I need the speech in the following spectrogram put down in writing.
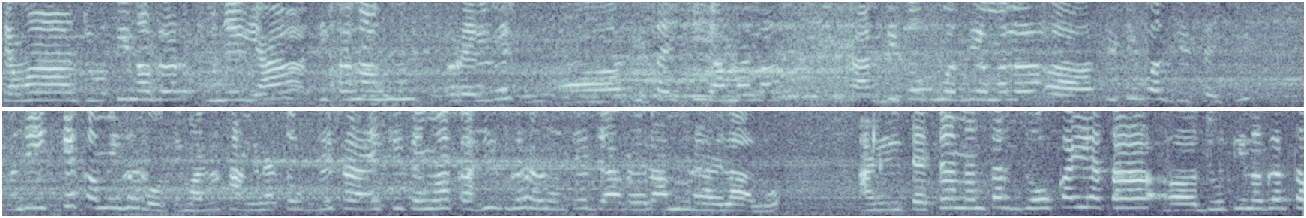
तेव्हा ज्योतीनगर म्हणजे या ठिकाणाहून रेल्वे दिसायची आम्हाला क्रांती चौकमधली आम्हाला सिटी बस दिसायची. म्हणजे इतके कमी घरं होते. माझा सांगण्याचा उद्देश आहे की तेव्हा काहीच घरं नव्हते ज्या वेळेला आम्ही राहायला आलो. आणि त्याच्यानंतर जो काही आता ज्योतीनगरचा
